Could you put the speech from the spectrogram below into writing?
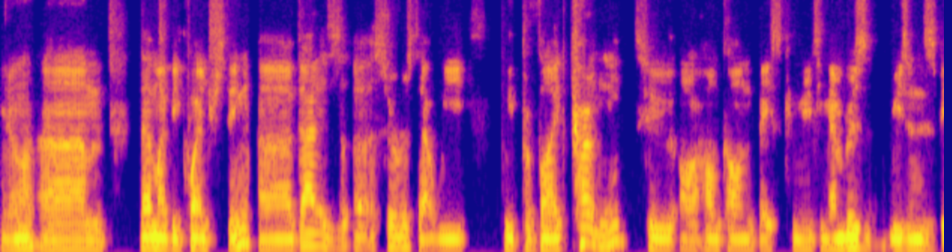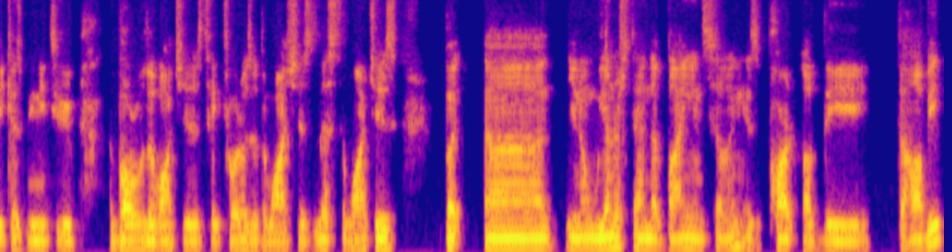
You know, um, that might be quite interesting. Uh, that is a service that we we provide currently to our Hong Kong-based community members. Reason is because we need to borrow the watches, take photos of the watches, list the watches. But uh, you know, we understand that buying and selling is part of the the hobby.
